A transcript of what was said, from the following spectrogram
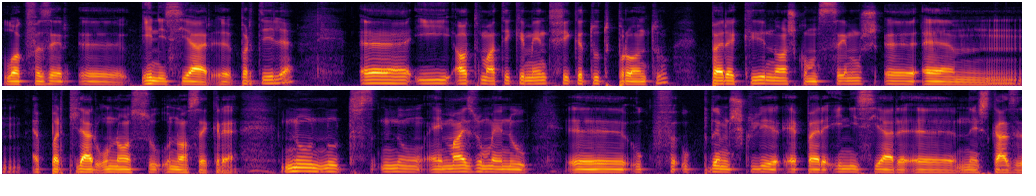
logo fazer uh, iniciar uh, partilha e automaticamente fica tudo pronto para que nós comecemos uh, a, a, partilhar o nosso, o nosso ecrã. No, no, no em mais um menu, uh, o, que, o que podemos escolher é para iniciar, neste caso,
